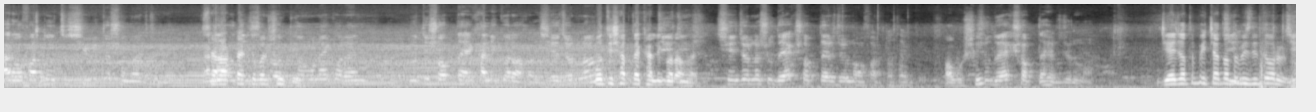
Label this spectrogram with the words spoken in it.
আর অফারটা হচ্ছে সীমিত সময়ের জন্য। আমাদের একেবারে সুতি। মনে করেন প্রতি সপ্তাহে খালি করা হয় সেজন্য প্রতি সপ্তাহে খালি করা হয়? সেজন্য শুধু এক সপ্তাহের জন্য অফারটা থাকবে। অবশ্যই। শুধু এক সপ্তাহের জন্য। যে যত পিস তত পিস দিতে পারবে? জি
